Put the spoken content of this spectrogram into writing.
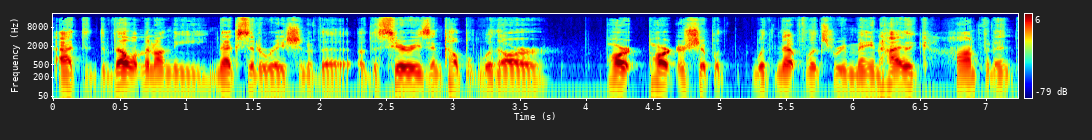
active development on the next iteration of the of the series, and coupled with our part, partnership with with Netflix, remain highly confident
